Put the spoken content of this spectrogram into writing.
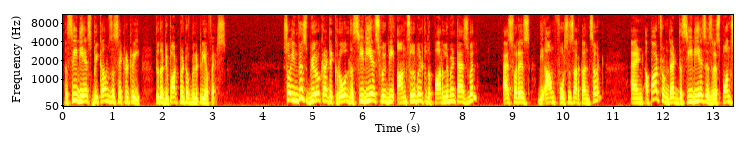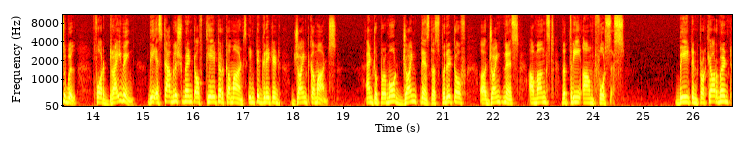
the CDS becomes the secretary to the Department of Military Affairs. So in this bureaucratic role, the CDS will be answerable to the parliament as well, as far as the armed forces are concerned. And apart from that, the CDS is responsible for driving the establishment of theater commands, integrated joint commands, and to promote jointness, the spirit of uh, jointness amongst the three armed forces. Be it in procurement,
